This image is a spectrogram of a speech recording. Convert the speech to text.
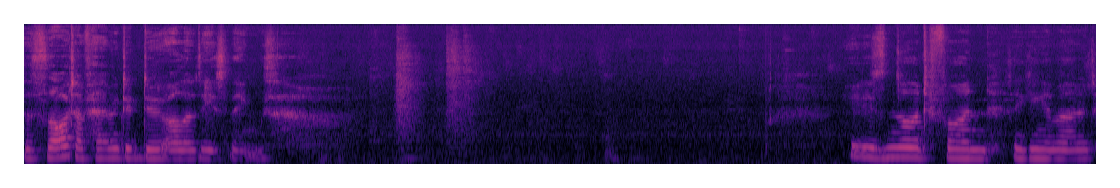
The thought of having to do all of these things. It is not fun thinking about it.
